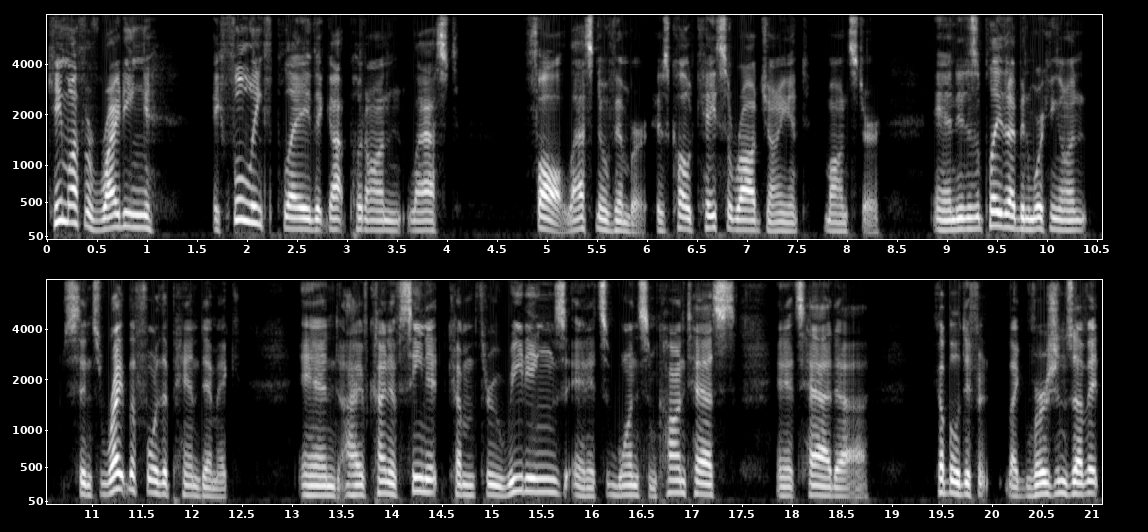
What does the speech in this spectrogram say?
came off of writing a full length play that got put on last fall, last November. It's called Sera Giant Monster. And it is a play that I've been working on since right before the pandemic. And I've kind of seen it come through readings, and it's won some contests, and it's had uh, a couple of different like versions of it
